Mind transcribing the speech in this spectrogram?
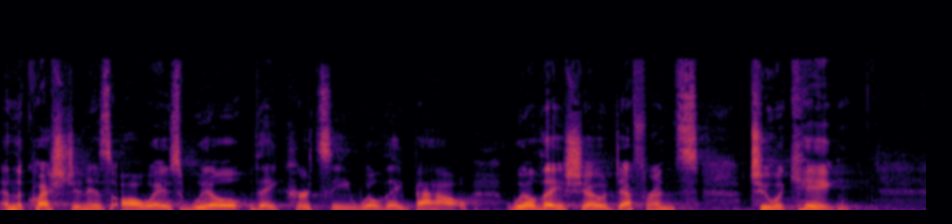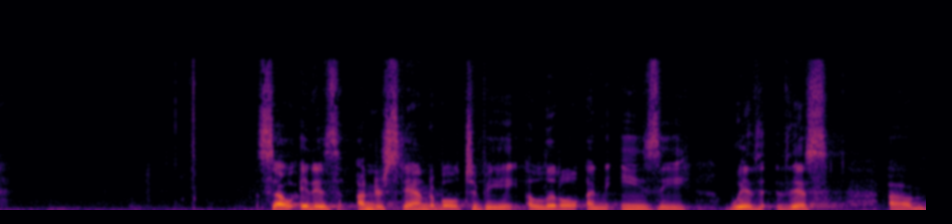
And the question is always will they curtsy? Will they bow? Will they show deference to a king? So it is understandable to be a little uneasy with this um,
